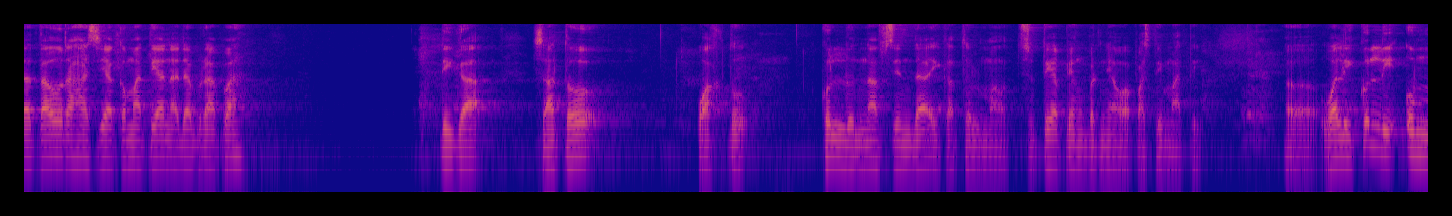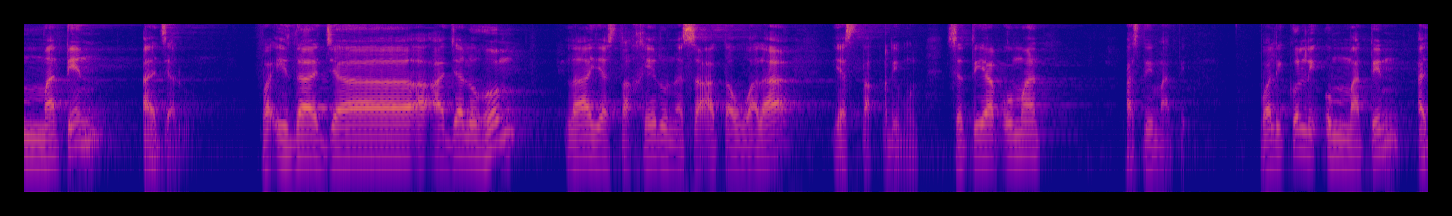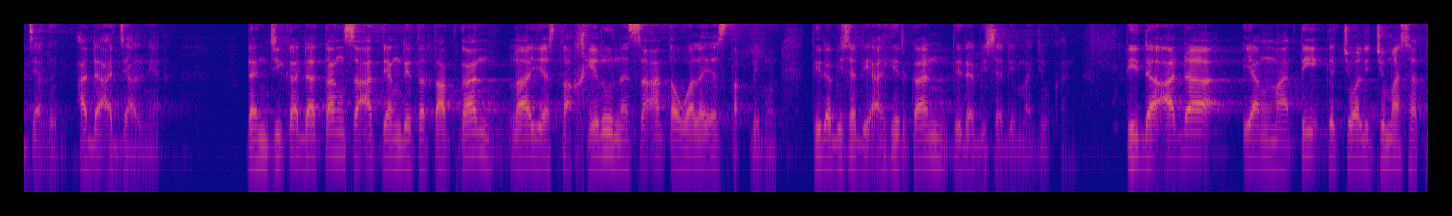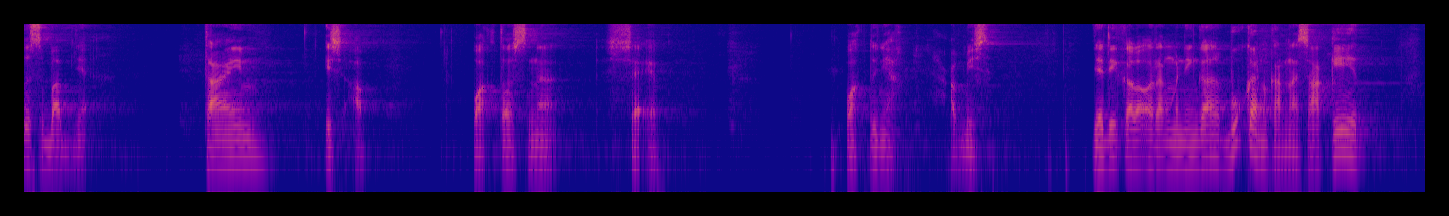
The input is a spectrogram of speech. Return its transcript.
Kita tahu rahasia kematian ada berapa? Tiga. Satu, waktu. Kullun nafsin daikatul maut. Setiap yang bernyawa pasti mati. Uh, walikulli ummatin ajal. Fa idza jaa ajaluhum la yastakhiruna sa'ata wala. Setiap umat pasti mati. Walikulli ummatin ajalun. Ada ajalnya. Dan jika datang saat yang ditetapkan, la yastakhiruna sa'ata wa la yastaqdimun. Tidak bisa diakhirkan, tidak bisa dimajukan. Tidak ada yang mati kecuali cuma satu sebabnya. Time is up. Waktosna seep. Waktunya habis. Jadi kalau orang meninggal bukan karena sakit,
